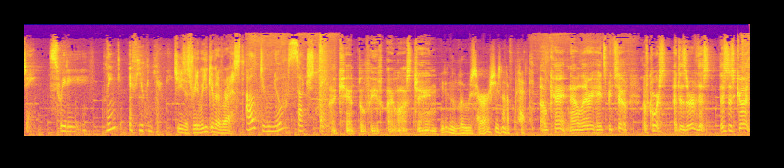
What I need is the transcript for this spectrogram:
Jane, sweetie, blink if you can hear me. Jesus, Rita, will you give it a rest? I'll do no such thing. I can't believe I lost Jane. You didn't lose her. She's not a pet. Okay, now Larry hates me too. Of course, I deserve this. This is good.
